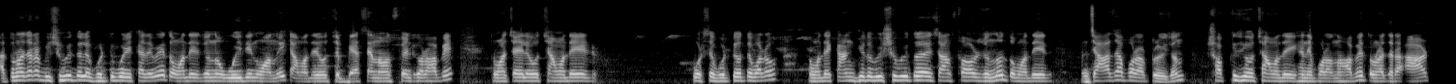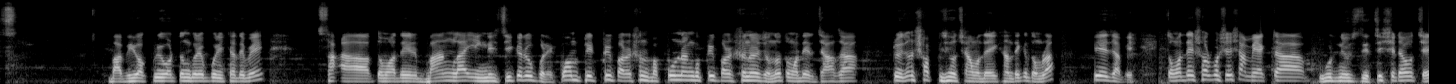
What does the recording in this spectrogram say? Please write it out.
আর তোমরা যারা বিশ্ববিদ্যালয়ে ভর্তি পরীক্ষা দেবে, তোমাদের জন্য উইদিন ওয়ান উইক আমাদের হচ্ছে ব্যাচ অ্যানাউন্সমেন্ট করা হবে। তোমরা চাইলে হচ্ছে আমাদের কোর্সে ভর্তি হতে পারো। তোমাদের কাঙ্ক্ষিত বিশ্ববিদ্যালয়ে চান্স পাওয়ার জন্য তোমাদের যা যা পড়ার প্রয়োজন সব সবকিছু হচ্ছে আমাদের এখানে পড়ানো হবে। তোমরা যারা আর্টস বা বিভাগ পরিবর্তন করে পরীক্ষা দেবে তোমাদের বাংলা, ইংলিশ জিকের উপরে কমপ্লিট প্রিপারেশন বা পূর্ণাঙ্গ প্রিপারেশনের জন্য তোমাদের যা যা প্রয়োজন, সবকিছু হচ্ছে আমাদের এখান থেকে তোমরা পেয়ে যাবে। তোমাদের সর্বশেষ আমি একটা গুড নিউজ দিচ্ছি, সেটা হচ্ছে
